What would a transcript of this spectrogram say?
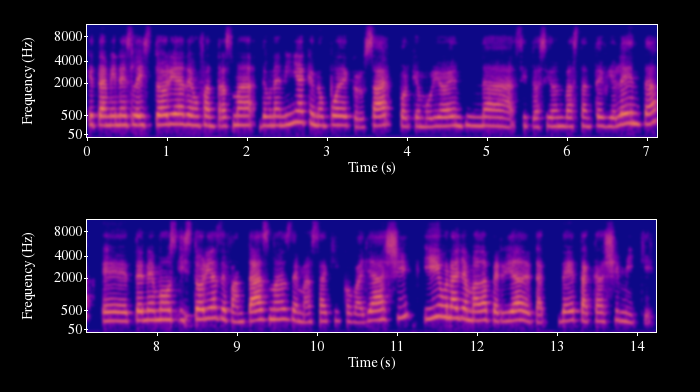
que también es la historia de un fantasma de una niña que no puede cruzar porque murió en una situación bastante violenta. Eh, tenemos historias de fantasmas de Masaki Kobayashi y una llamada perdida de, de Takashi Miki.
